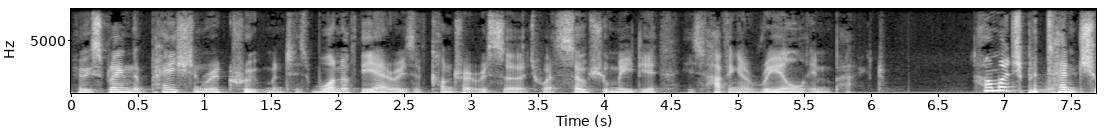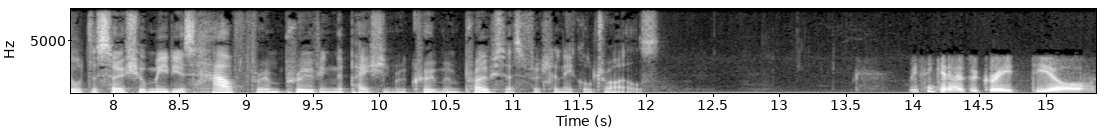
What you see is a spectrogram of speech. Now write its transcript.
who explained that patient recruitment is one of the areas of contract research where social media is having a real impact. How much potential do social medias have for improving the patient recruitment process for clinical trials? We think it has a great deal.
